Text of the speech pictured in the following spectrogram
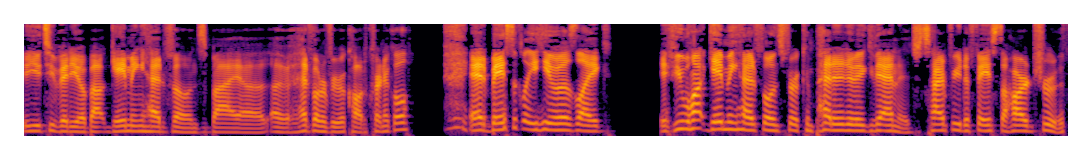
YouTube video about gaming headphones by a, a headphone reviewer called Crinacle, and basically he was like. If you want gaming headphones for a competitive advantage, it's time for you to face the hard truth.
